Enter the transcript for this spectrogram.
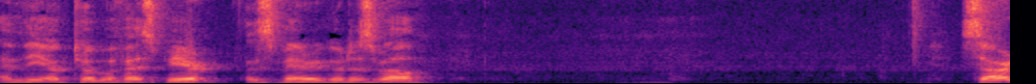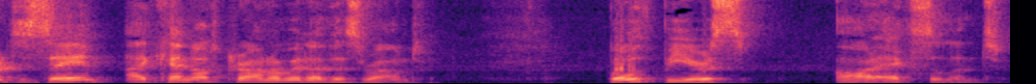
And the Oktoberfest beer is very good as well. Sorry to say, I cannot crown a winner this round. Both beers are excellent.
